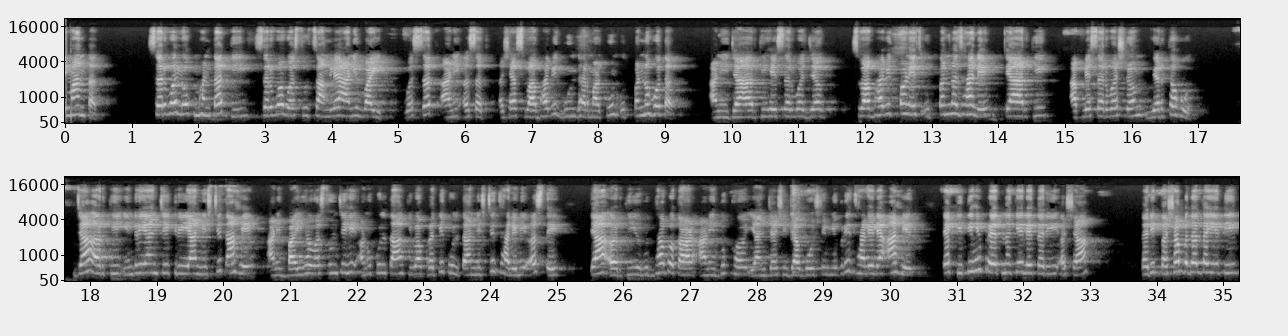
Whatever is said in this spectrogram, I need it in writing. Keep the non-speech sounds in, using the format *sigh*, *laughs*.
ते मानतात. सर्व लोक म्हणतात की सर्व वस्तू चांगल्या आणि वाईट व सत आणि असत अशा स्वाभाविक गुणधर्मातून उत्पन्न होतात. आणि ज्या अर्थी हे सर्व जग स्वाभाविकपणेच उत्पन्न झाले त्या अर्थी आपले सर्व श्रम व्यर्थ होत. ज्या अर्थी इंद्रियांची क्रिया निश्चित आहे आणि बाह्य वस्तूंचीही अनुकूलता किंवा प्रतिकूलता निश्चित झालेली असते त्या अर्थी वृद्धापकाळ आणि दुःख यांच्याशी ज्या गोष्टी निगडीत झालेल्या आहेत त्या कितीही प्रयत्न केले तरी अशा तरी कशा बदलता येतील?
